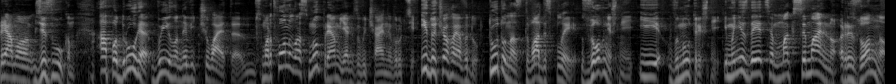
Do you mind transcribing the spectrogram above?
прямо зі звуком. А по-друге, ви його не відчуваєте. Смартфон у вас ну прям як звичайний в руці. І до чого я веду? Тут у нас два дисплеї: зовнішній і внутрішній. І мені здається, максимально резонно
